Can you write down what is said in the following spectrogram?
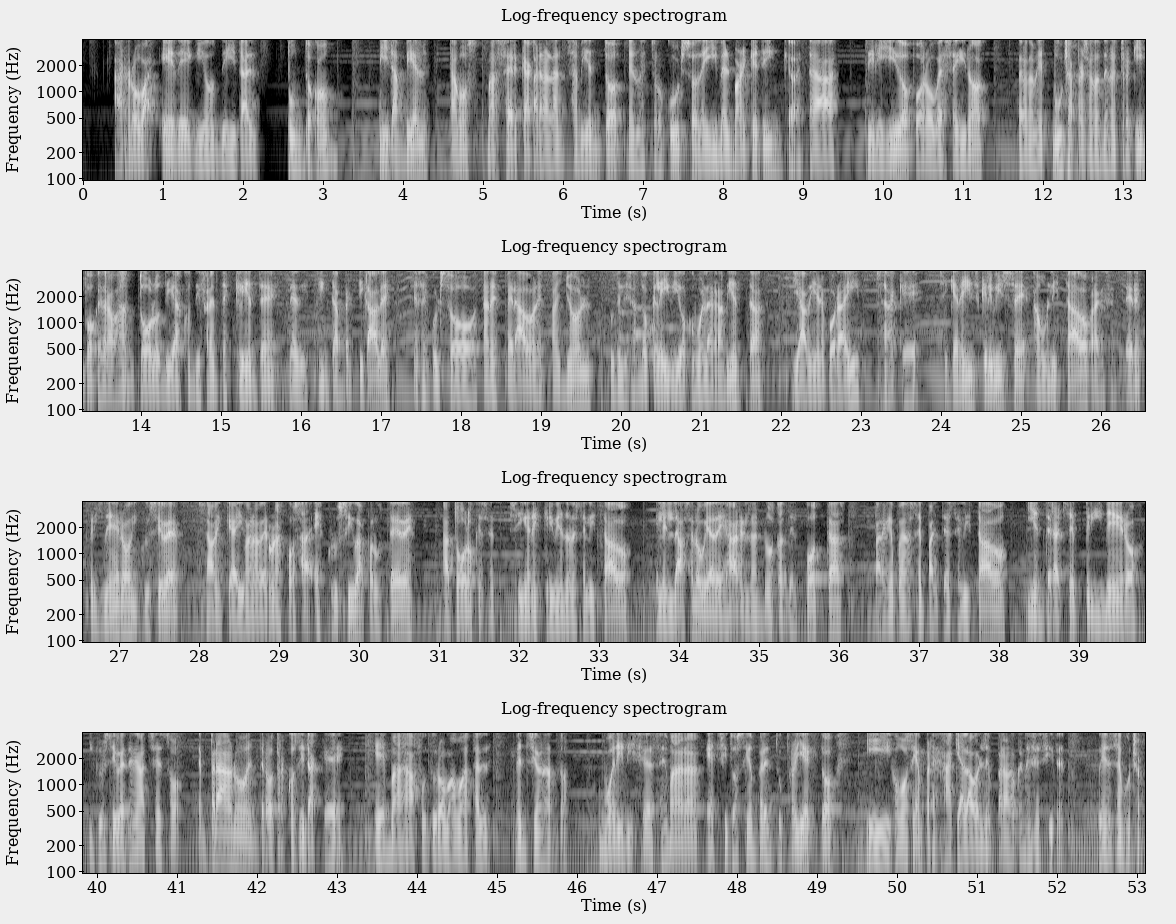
arroba ed-digital.com y también estamos más cerca para el lanzamiento de nuestro curso de email marketing que va a estar dirigido por OBS Guinot, pero también muchas personas de nuestro equipo que trabajan todos los días con diferentes clientes de distintas verticales. Ese curso tan esperado en español, utilizando Klaviyo como la herramienta, ya viene por ahí. O sea que si quieres inscribirse a un listado para que se enteres primero, inclusive saben que ahí van a haber unas cosas exclusivas para ustedes, a todos los que se siguen inscribiendo en ese listado. El enlace lo voy a dejar en las notas del podcast para que puedan ser parte de ese listado y enterarse primero, inclusive tener acceso temprano, entre otras cositas que, que más a futuro vamos a estar mencionando. Buen inicio de semana, éxito siempre en tus proyectos y como siempre, aquí a la orden para lo que necesiten. Cuídense mucho.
